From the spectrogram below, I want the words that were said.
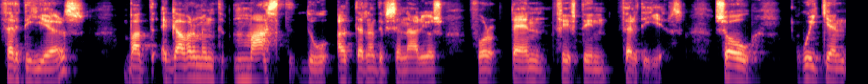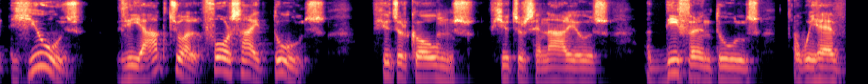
30 years but a government must do alternative scenarios for 10, 15, 30 years. So we can use the actual foresight tools, future cones, future scenarios, different tools. We have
